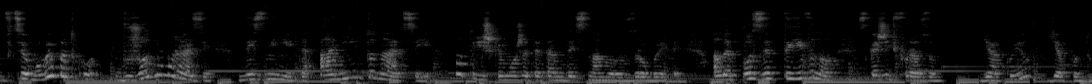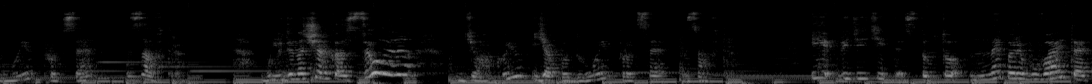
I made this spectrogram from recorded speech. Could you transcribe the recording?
в цьому випадку в жодному разі не змінюйте ані інтонації. Ну, трішки можете там десь наголос зробити. Але позитивно скажіть фразу Дякую, я подумаю про це завтра. Бо людина черкала з цього. Дякую, я подумаю про це завтра. І відійдіть десь, тобто не перебувайте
